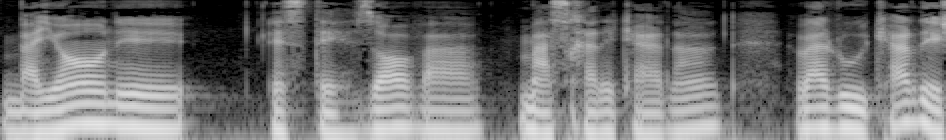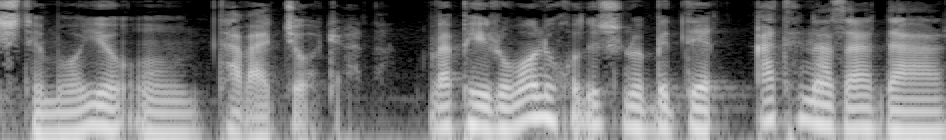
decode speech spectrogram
بیان استهزا و مسخره کردن و رویکرد اجتماعی اون توجه کردن و پیروان خودشون رو به دقت نظر در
